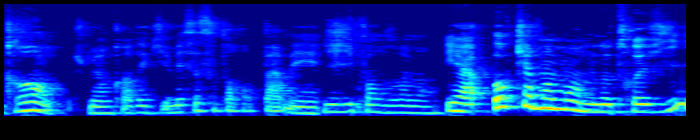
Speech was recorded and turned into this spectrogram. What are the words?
grands, je mets encore des guillemets, ça s'entend pas, mais j'y pense vraiment. Et à aucun moment de notre vie,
